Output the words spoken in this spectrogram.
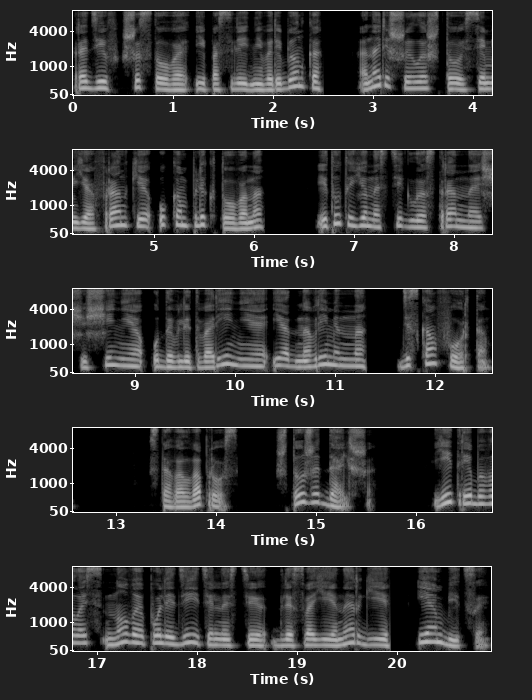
родив шестого и последнего ребенка, она решила, что семья Франки укомплектована, и тут ее настигло странное ощущение удовлетворения и одновременно дискомфорта. Вставал вопрос, что же дальше? Ей требовалось новое поле деятельности для своей энергии и амбиций.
